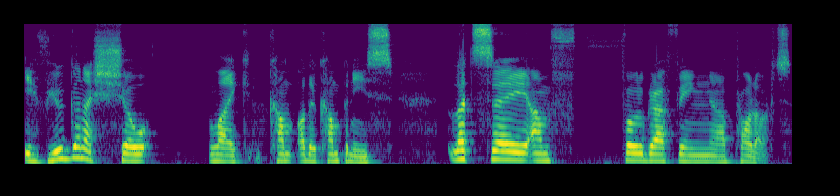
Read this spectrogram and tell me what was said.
if you're gonna show, like, com- other companies, let's say I'm f- photographing products,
